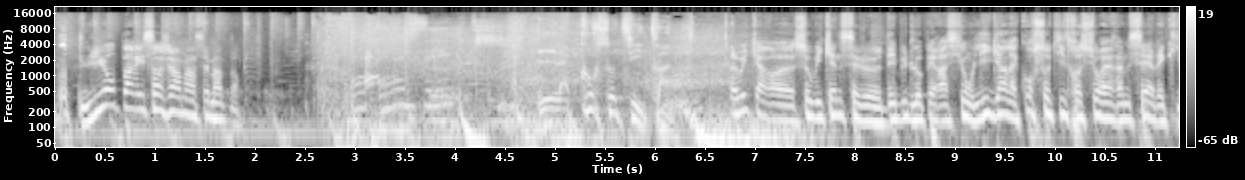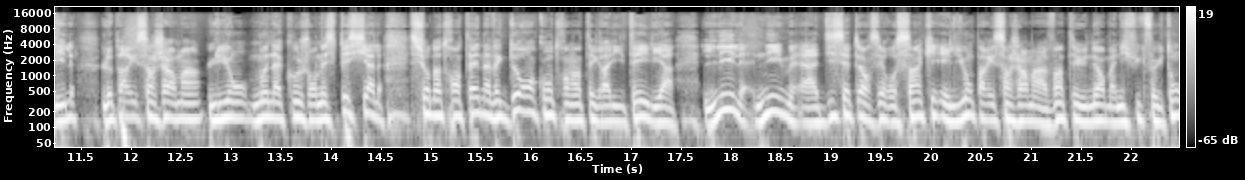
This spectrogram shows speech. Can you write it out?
Lyon-Paris Saint-Germain, c'est maintenant. La course au titre. Ah oui, car euh, ce week-end, c'est le début de l'opération Ligue 1, la course au titre sur RMC avec Lille, le Paris Saint-Germain, Lyon, Monaco, journée spéciale sur notre antenne avec deux rencontres en intégralité. Il y a Lille-Nîmes à 17h05 et Lyon-Paris Saint-Germain à 21h. Magnifique feuilleton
